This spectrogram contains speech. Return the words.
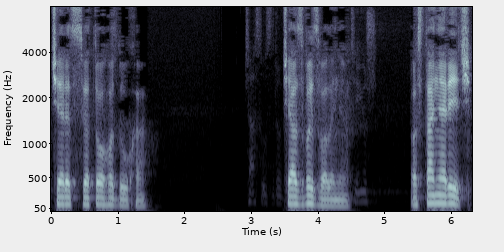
через Святого Духа. Час визволення. Остання річ.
